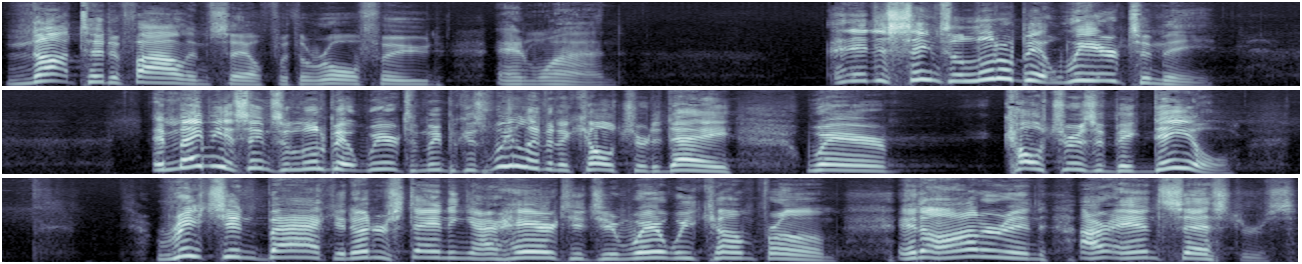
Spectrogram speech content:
not to defile himself with the royal food and wine. And it just seems a little bit weird to me. And maybe it seems a little bit weird to me because we live in a culture today where culture is a big deal. Reaching back and understanding our heritage and where we come from and honoring our ancestors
